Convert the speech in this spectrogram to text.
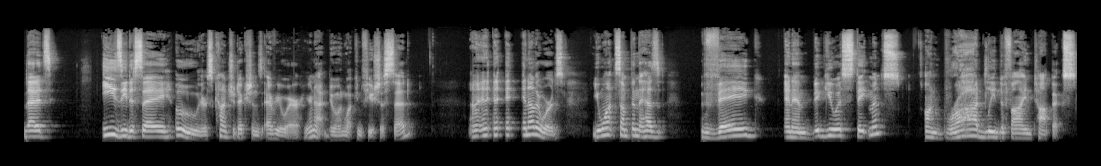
that it's easy to say, ooh, there's contradictions everywhere. You're not doing what Confucius said. Uh, in other words, you want something that has vague and ambiguous statements on broadly defined topics.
